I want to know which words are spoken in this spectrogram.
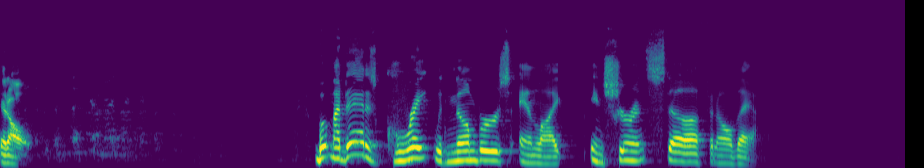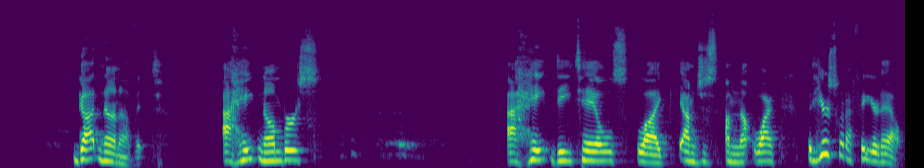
at all. But my dad is great with numbers and like insurance stuff and all that. Got none of it. I hate numbers. I hate details. Like, I'm just, I'm not wired. But here's what I figured out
